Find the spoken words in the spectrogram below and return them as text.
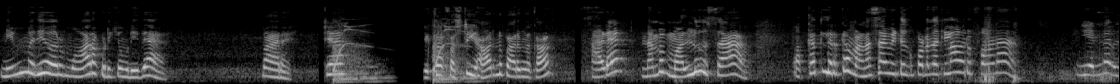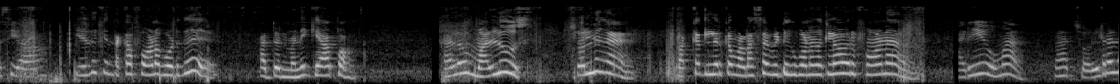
நிம்மதியா ஒரு மோர குடிக்க முடியுதா? பாரு ஏக்கா ஃபர்ஸ்ட் யாருன்னு பாருங்கக்கா. அட நம்ம மல்லூசா. பக்கத்துல இருக்க மனசா வீட்டுக்கு போனதுக்கெல்லாம் ஒரு போனா என்ன விஷயம் எதுக்கு இந்த அக்கா போன போடுது? அட்டன் பண்ணி கேட்போம் ஹலோ மல்லூஸ். சொல்லுங்க. பக்கத்துல இருக்க மனசா வீட்டுக்கு போனதுக்கெல்லாம் ஒரு போனா அறியுமா உமா நான் சொல்றத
